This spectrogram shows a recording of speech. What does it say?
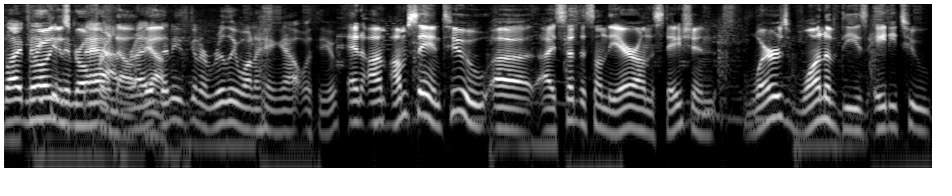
by throwing making his girlfriend mad, out, right? yeah. Then he's gonna really want to hang out with you. And I'm, I'm saying too, uh, I said this on the air on the station. Where's one of these 82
